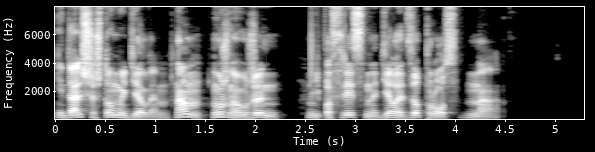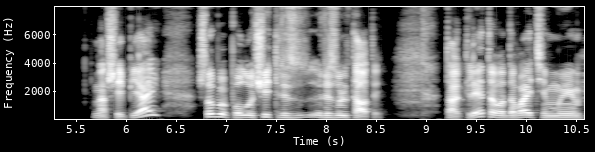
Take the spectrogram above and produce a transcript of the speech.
И дальше что мы делаем? Нам нужно уже непосредственно делать запрос на наш API, чтобы получить рез- результаты. Так, для этого давайте мы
